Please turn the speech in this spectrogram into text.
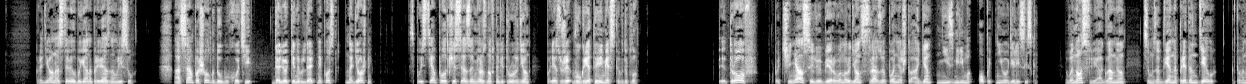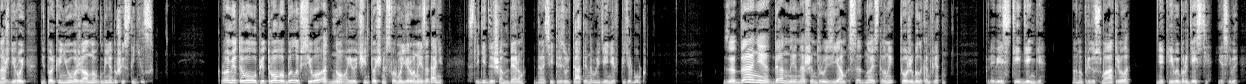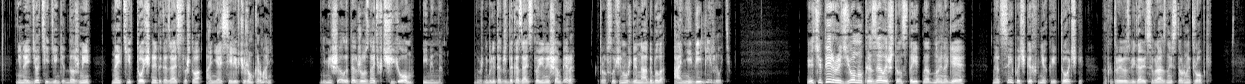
Родион оставил Буяна привязанным в лесу, а сам пошел к дубу, хоть и далекий наблюдательный пост, надежный. Спустя полчаса, замерзнув на ветру, Родион полез уже в угретое место, в дупло. Петров подчинялся Люберову, но Родион сразу понял, что агент неизмеримо опытнее его в деле сыска. Выносливее, а главное, он самозабвенно предан делу, которого наш герой не только не уважал, но в глубине души стыдился. Кроме того, у Петрова было всего одно и очень точно сформулированное задание — следить за Шамбером и доносить результаты наблюдения в Петербург. Задание, данное нашим друзьям, с одной стороны, тоже было конкретным. Привести деньги. Оно предусматривало некий выбор действий. Если вы не найдете деньги, должны найти точное доказательство, что они осели в чужом кармане. Не мешало также узнать, в чьем именно. Нужны были также доказательства вины Шамбера, которого в случае нужды надо было аннивелировать. И теперь Родиону казалось, что он стоит на одной ноге, на цыпочках в некой точке, от которой разбегаются в разные стороны тропки.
